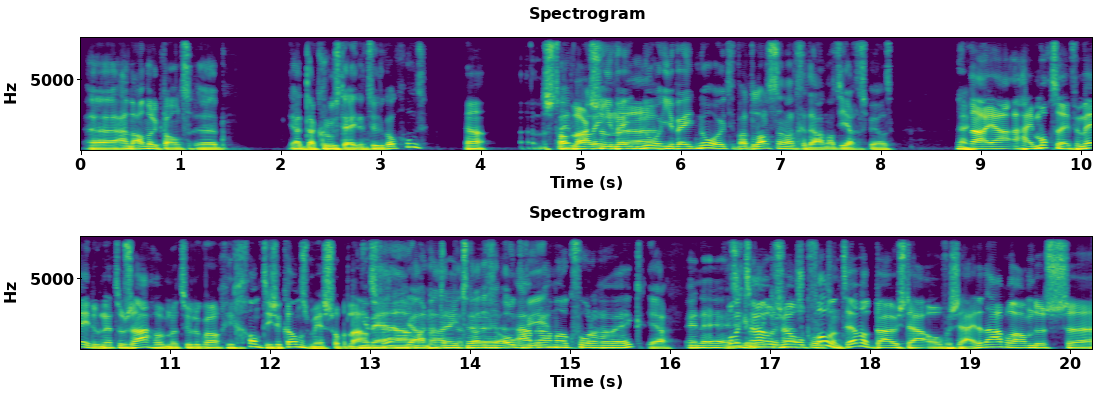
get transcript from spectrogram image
Eh, aan de andere kant, eh ja, Da Cruz deed natuurlijk ook goed. Ja. Strand Nee, alleen je, weet eh, nooit, je weet nooit wat Larsen had gedaan als hij had gespeeld. Nou ja, hij mocht even meedoen. En toen zagen we hem natuurlijk wel een gigantische kans missen op het laatste. Jawel, Ja, maar, maar dat deed dat- dat is ook Abraham weer- ook vorige week. Ja. En, eh, Vond ik en trouwens wel opvallend hè, wat Buis daarover zei. Dat Abraham dus eh,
